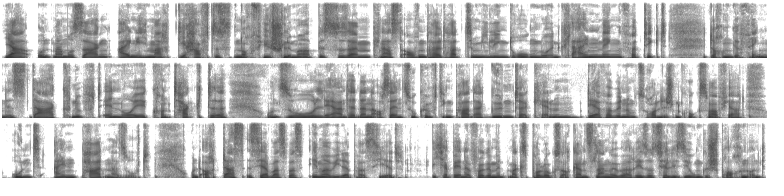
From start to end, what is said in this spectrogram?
Ja, und man muss sagen, eigentlich macht die Haft es noch viel schlimmer. Bis zu seinem Knastaufenthalt hat Mieling Drogen nur in kleinen Mengen vertickt. Doch im Gefängnis, da knüpft er neue Kontakte. Und so lernt er dann auch seinen zukünftigen Partner Günther kennen, der Verbindung zur holländischen Koksmafia hat und einen Partner sucht. Und auch das ist ja was, was immer wieder passiert. Ich habe ja in der Folge mit Max Pollux auch ganz lange über Resozialisierung gesprochen und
